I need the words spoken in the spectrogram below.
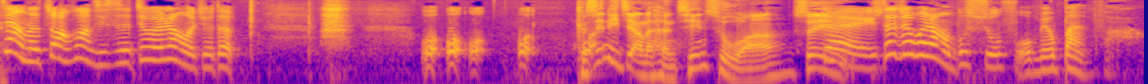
这样的状况，其实就会让我觉得，我我我我，可是你讲的很清楚啊，所以对，这就会让我不舒服，我没有办法。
